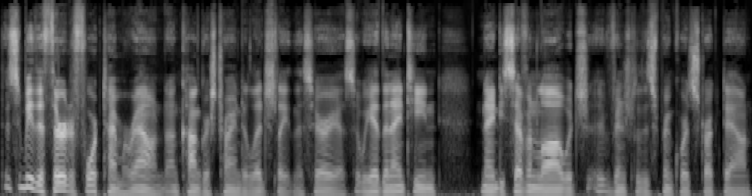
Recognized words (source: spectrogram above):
This would be the third or fourth time around on Congress trying to legislate in this area. So we had the 1997 law, which eventually the Supreme Court struck down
